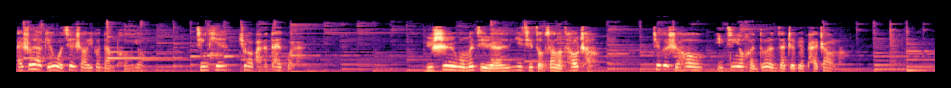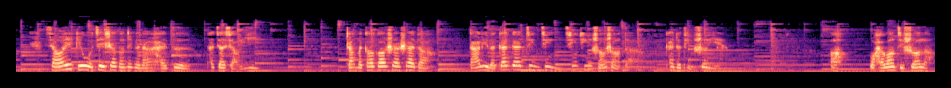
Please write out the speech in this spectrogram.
还说要给我介绍一个男朋友，今天就要把他带过来。于是我们几人一起走向了操场。这个时候已经有很多人在这边拍照了。小 A 给我介绍的那个男孩子，他叫小易，长得高高帅帅的，打理的干干净净、清清爽爽的，看着挺顺眼。哦，我还忘记说了，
